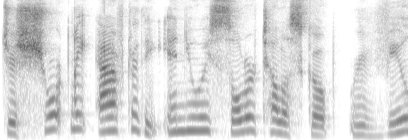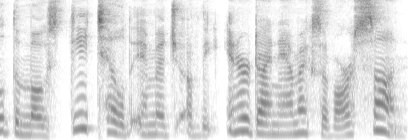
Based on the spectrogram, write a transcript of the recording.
just shortly after the Inouye Solar Telescope revealed the most detailed image of the inner dynamics of our sun,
